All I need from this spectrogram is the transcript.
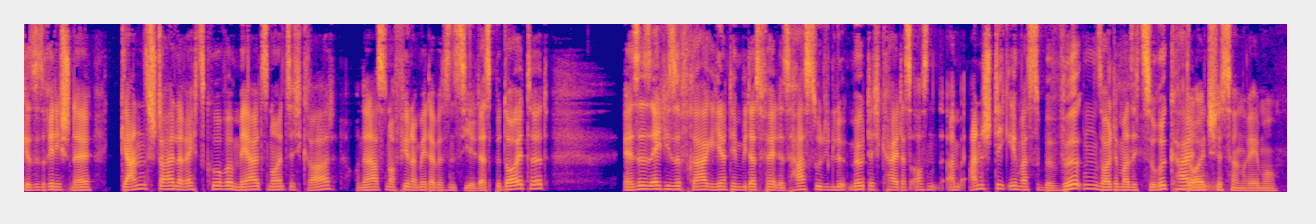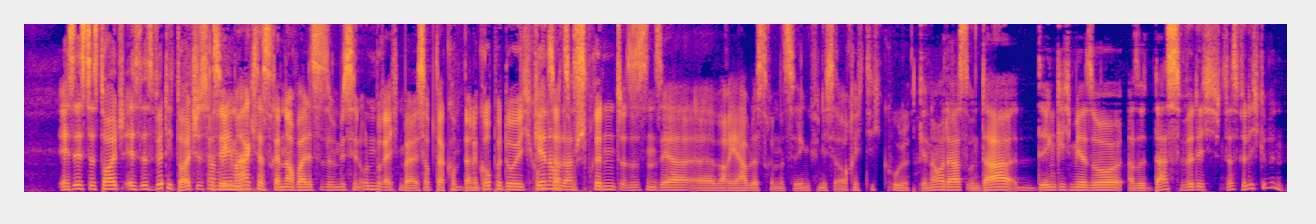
geht es richtig schnell. Ganz steile Rechtskurve, mehr als 90 Grad. Und dann hast du noch 400 Meter bis ins Ziel. Das bedeutet, es ist echt diese Frage, je nachdem wie das Feld ist, hast du die Möglichkeit, das aus, am Anstieg irgendwas zu bewirken? Sollte man sich zurückhalten? Deutsches Sanremo. Es ist das Deutsch, es ist wirklich deutsches Deswegen Sanremo. mag ich das Rennen auch, weil es so ein bisschen unberechenbar ist. Ob da kommt eine Gruppe durch, kommt Genau da zum. Sprint. Es ist ein sehr äh, variables Rennen, deswegen finde ich es auch richtig cool. Genau das. Und da denke ich mir so, also das will ich, das will ich gewinnen.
